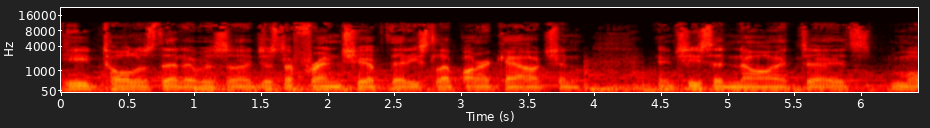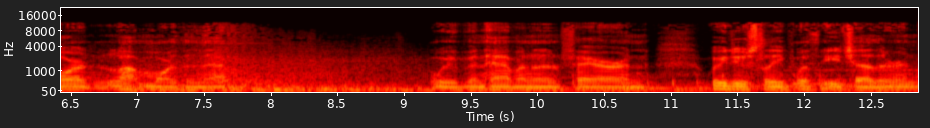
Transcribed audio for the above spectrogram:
He told us that it was uh, just a friendship that he slept on her couch, and and she said no, it uh, it's more, a lot more than that. We've been having an affair, and we do sleep with each other, and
